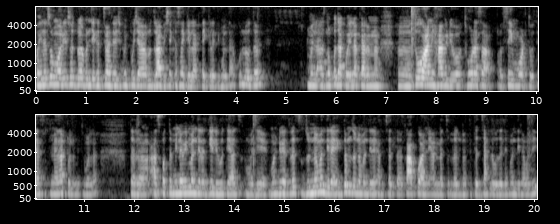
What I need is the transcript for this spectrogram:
पहिल्या सोमवारी सगळं म्हणजे घरची महादेवाची पण पूजा रुद्राभिषेक कसा केला काय केला ते मला दाखवलं होतं. मला आज नको दाखवायला कारण तो आणि हा व्हिडिओ थोडासा सेम वाटतो त्यासाठी नाही दाखवलं मी तुम्हाला. तर आज फक्त मी नवीन मंदिरात गेले होते आज म्हणजे मंडव्यातलंच जुनं मंदिर आहे एकदम जुनं मंदिर आहे. आमच्यात काकू आणि अण्णाचं लग्न तिथंच झालं होतं त्या मंदिरामध्ये.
